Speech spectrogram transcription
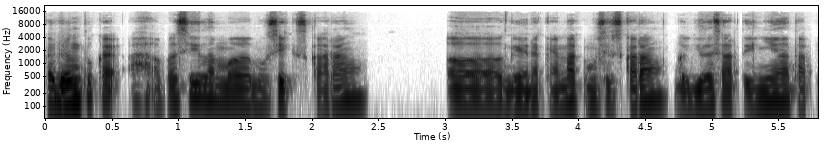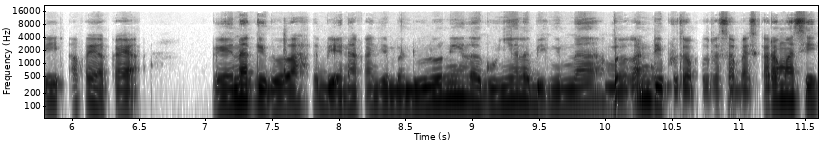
kadang tuh kayak, "Ah, apa sih lama musik sekarang, eee, nggak enak-enak, musik sekarang nggak jelas artinya." Tapi apa ya, kayak nggak enak gitulah, lebih enakan zaman dulu nih lagunya lebih ngena, bahkan diputar-putar sampai sekarang masih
